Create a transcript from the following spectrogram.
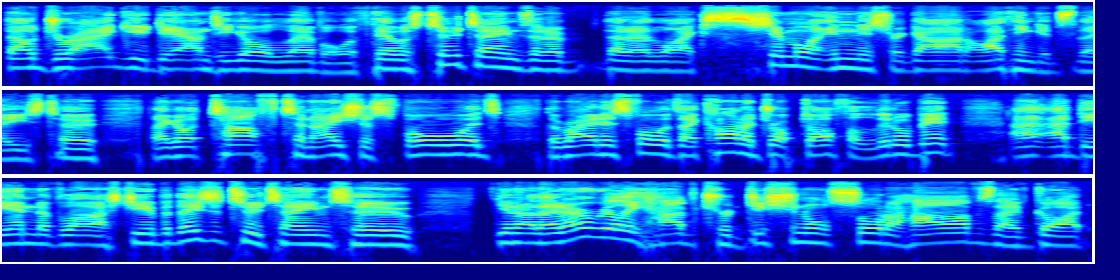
they'll drag you down to your level. If there was two teams that are that are like similar in this regard, I think it's these two. They got tough, tenacious forwards. The Raiders forwards, they kind of dropped off a little bit at, at the end of last year, but these are two teams who you know, they don't really have traditional sort of halves. They've got,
